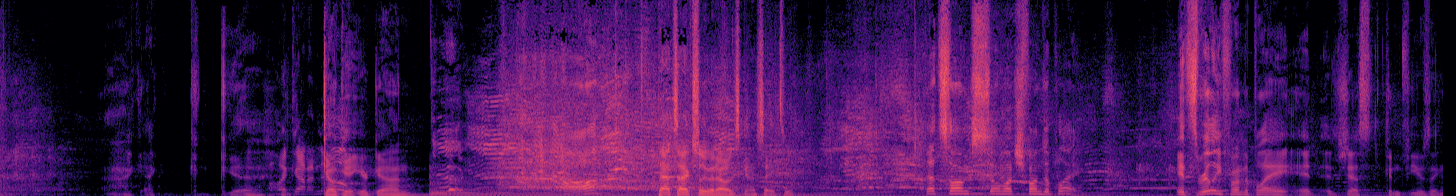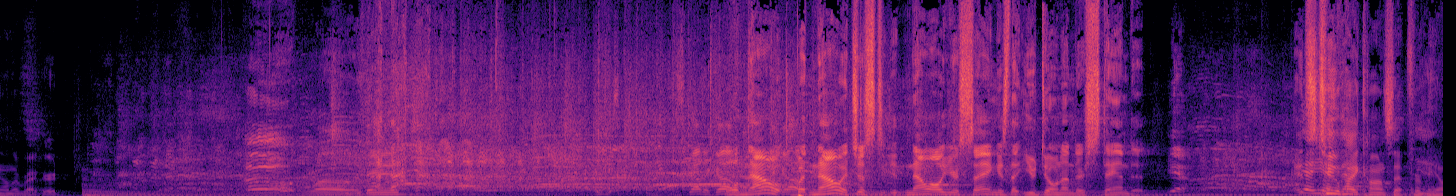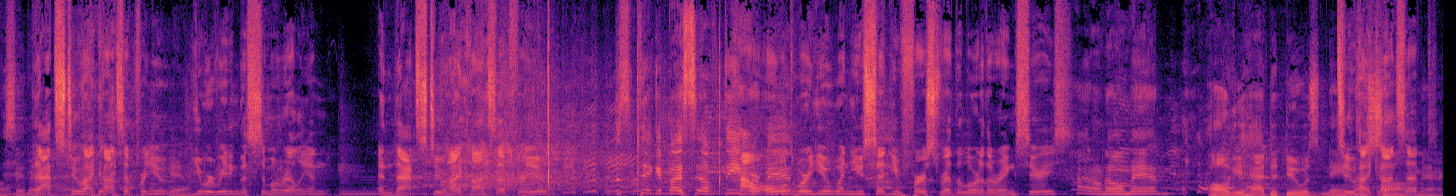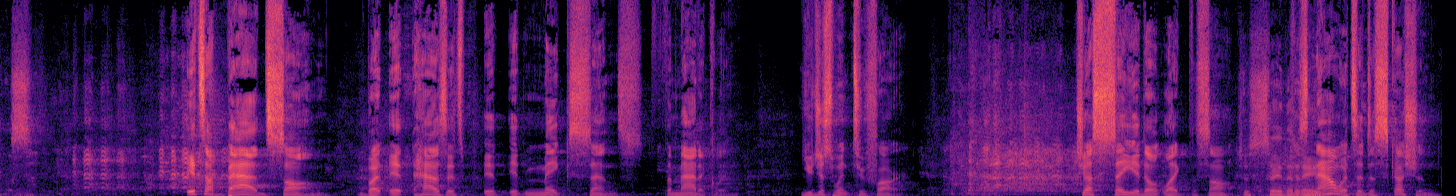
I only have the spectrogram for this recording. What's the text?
I- g- uh, I gotta Go get your gun. That's actually what I was gonna say too. That song's so much fun to play. It's really fun to play. It, it's just confusing on the record. Whoa, dude. It's gotta go. Well, now, go. but now it just now all you're saying is that you don't understand it. Yeah. It's yeah, too that- high concept for me. I'll say that. That's too high concept for you. Yeah. You were reading the Silmarillion, and that's too high concept for you. I'm just digging myself deeper. How man. old were you when you said you first read the Lord of the Rings series? I don't know, man. All you had to do was name Too the high song, concept? Max. It's a bad song, but it has its it, it makes sense thematically. You just went too far. Just say you don't like the song. Just say the name. Because now it's a discussion.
